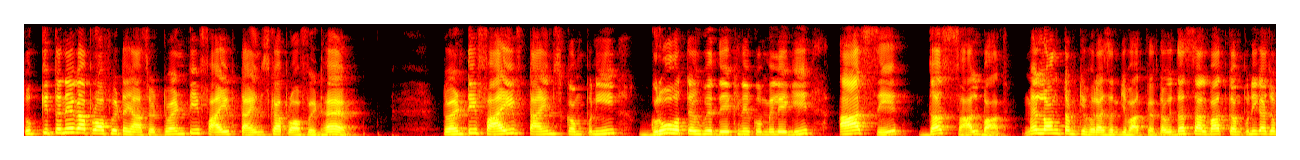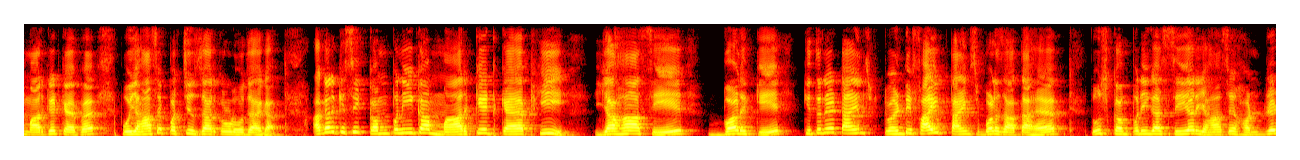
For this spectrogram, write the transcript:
तो कितने का प्रॉफिट है यहाँ से? ट्वेंटी फाइव टाइम्स का प्रॉफिट है। 25 टाइम्स कंपनी ग्रो होते हुए देखने को मिलेगी। आज से 10 साल बाद, मैं लॉन्ग टर्म के होराइजन की बात करता हूँ दस साल बाद कंपनी का जो मार्केट कैप है, वो यहाँ से पच्चीस हज़ार करोड़ हो जाएगा। अगर किसी कंपनी का मार्केट कैप ही यहाँ से बढ़ के कितने टाइम्स 25 टाइम्स बढ़ जाता है तो उस कंपनी का शेयर यहाँ से 100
